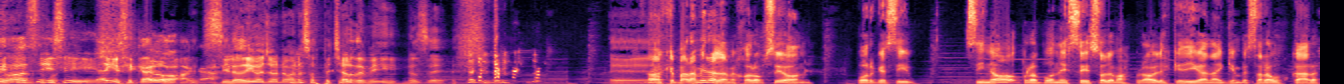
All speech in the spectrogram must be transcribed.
¿no? Sí, sí, alguien se cagó acá. Si lo digo yo, no van a sospechar de mí, no sé. Eh, No, es que para mí era la mejor opción. Porque si, si no propones eso, lo más probable es que digan hay que empezar a buscar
